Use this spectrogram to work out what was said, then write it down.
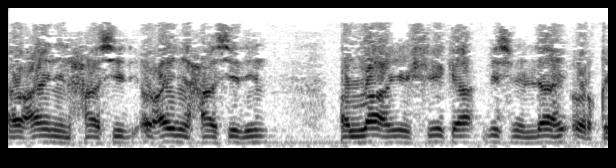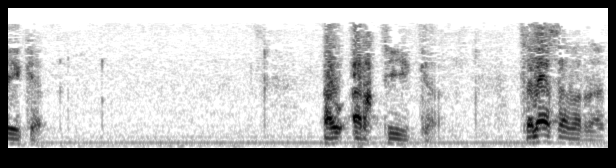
أو عين حاسد أو عين حاسد. الله يشفيك. بسم الله أرقيك. أو أرقيك. ثلاث مرات.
